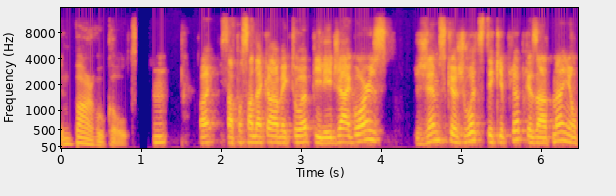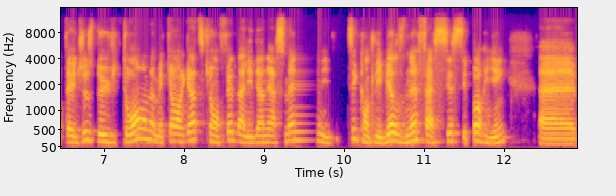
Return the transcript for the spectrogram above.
une, part aux Colts. Mm. Oui, 100 d'accord avec toi. Puis les Jaguars, j'aime ce que je vois de cette équipe-là présentement. Ils ont peut-être juste deux victoires, mais quand on regarde ce qu'ils ont fait dans les dernières semaines, contre les Bills, 9 à 6, c'est pas rien. Euh,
